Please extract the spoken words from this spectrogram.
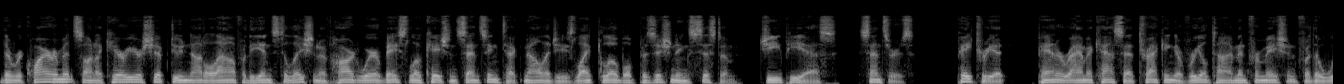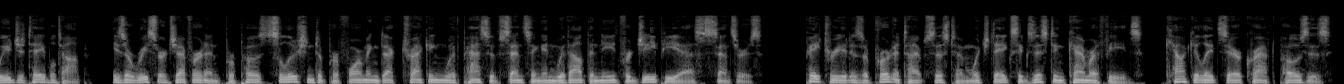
the requirements on a carrier ship do not allow for the installation of hardware-based location sensing technologies like Global Positioning System, GPS, sensors. Patriot, Panoramic Asset Tracking of Real-Time Information for the Ouija Tabletop, is a research effort and proposed solution to performing deck tracking with passive sensing and without the need for GPS sensors. Patriot is a prototype system which takes existing camera feeds, calculates aircraft poses,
